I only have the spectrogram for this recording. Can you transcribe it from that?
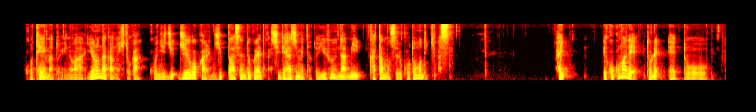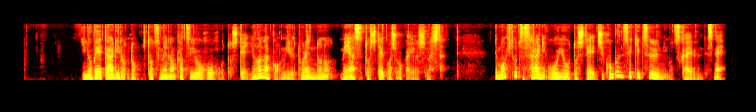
こうテーマというのは、世の中の人がこう20 15から20%くらいとか知り始めたというふうな見方もすることもできます。はい。でここまでトレ、えっと、イノベーター理論の一つ目の活用方法として、世の中を見るトレンドの目安としてご紹介をしました。でもう一つさらに応用として自己分析ツールにも使えるんですね。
